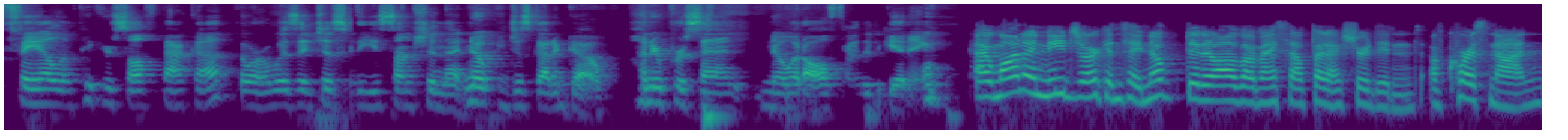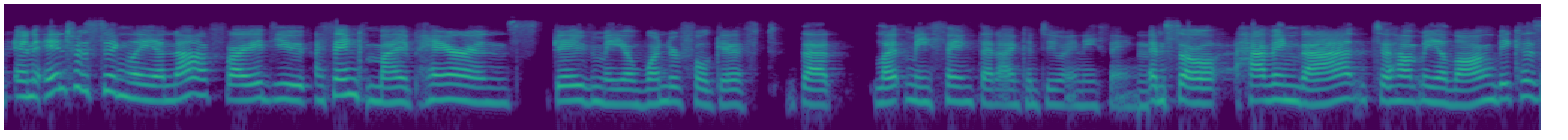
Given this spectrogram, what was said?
fail and pick yourself back up? Or was it just the assumption that, nope, you just got to go 100% know it all from the beginning? I want to knee jerk and say, nope, did it all by myself, but I sure didn't. Of course not. And interestingly enough, right, you, I think my parents gave me a wonderful gift that let me think that I could do anything. And so having that to help me along, because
